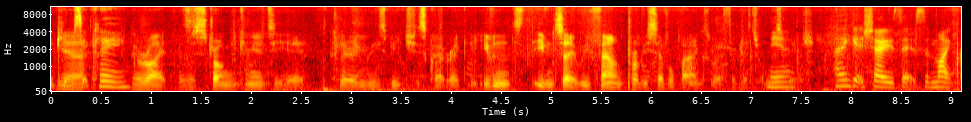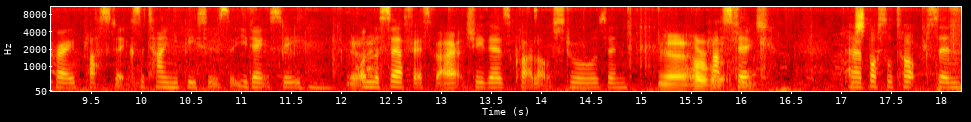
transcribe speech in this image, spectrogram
it keeps Yeah, it clean. You're right. There's a strong community here clearing these beaches quite regularly. Even even so, we've found probably several bags worth of litter on Yeah. this beach. I think it shows that it's the micro plastics, the tiny pieces that you don't see Yeah. on the surface, but actually there's quite a lot of straws and Yeah, horrible plastic, uh, bottle tops, and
